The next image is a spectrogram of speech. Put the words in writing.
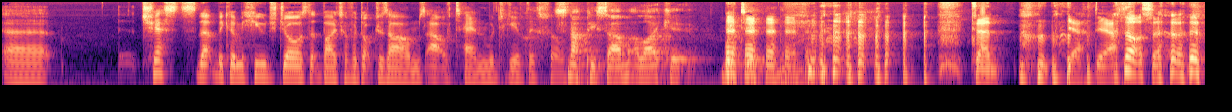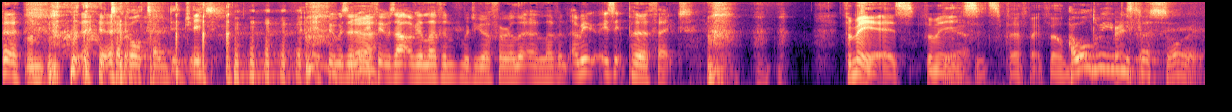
uh, chests that become huge jaws that bite off a doctor's arms. Out of ten, would you give this film? snappy Sam, I like it. Witty. Ten. yeah, yeah, I thought so. Take all ten digits. if it was a, Yeah. if it was out of eleven, would you go for eleven? I mean, is it perfect? For me, it is. For me, Yeah. it's it's a perfect film. How old were you when you stuff. first saw it?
